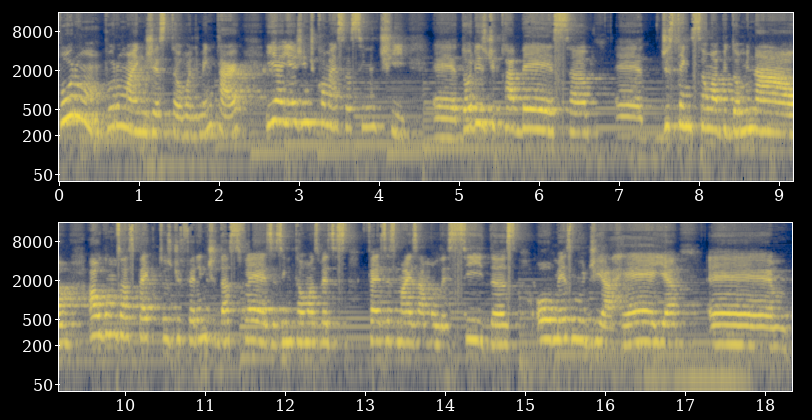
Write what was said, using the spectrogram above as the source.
por, um, por uma ingestão alimentar, e aí a gente começa a sentir é, dores de cabeça, é, distensão abdominal, alguns aspectos diferentes das fezes, então às vezes fezes mais amolecidas, ou mesmo diarreia é,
